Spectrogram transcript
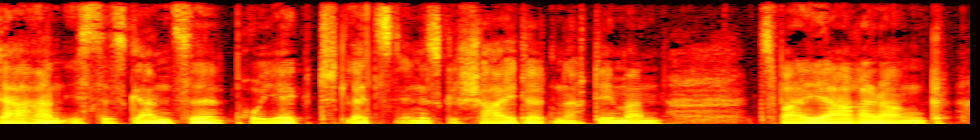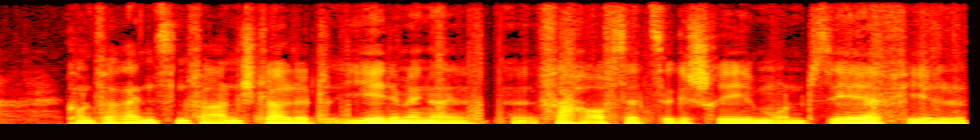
Daran ist das ganze Projekt letzten Endes gescheitert, nachdem man zwei Jahre lang Konferenzen veranstaltet, jede Menge äh, Fachaufsätze geschrieben und sehr viel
